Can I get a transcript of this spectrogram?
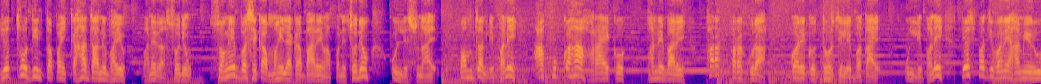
यत्रो दिन तपाईँ कहाँ जानुभयो भनेर सोध्यौँ। सँगै बसेका महिलाका बारेमा पनि सोध्यौँ। उनले सुनाए बमजनले भने आफू कहाँ हराएको भन्ने बारे फरक फरक कुरा गरेको दोर्जेले बताए। उनले भने त्यसपछि भने हामीहरू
